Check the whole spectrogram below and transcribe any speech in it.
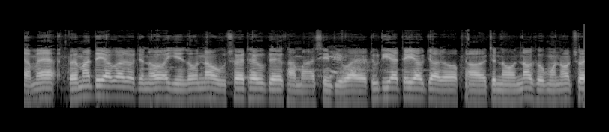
ဒါမဲ့ဘယ်မှတယောက်ကတော့ကျွန်တော်အရင်ဆုံးနောက်ဆွဲထုတ်တဲ့အခါမှာအဆင်ပြေသွားတယ်ဒုတိယတယောက်ကျတော့အာကျွန်တော်နောက်ဆုံးမတော့ဆွဲ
